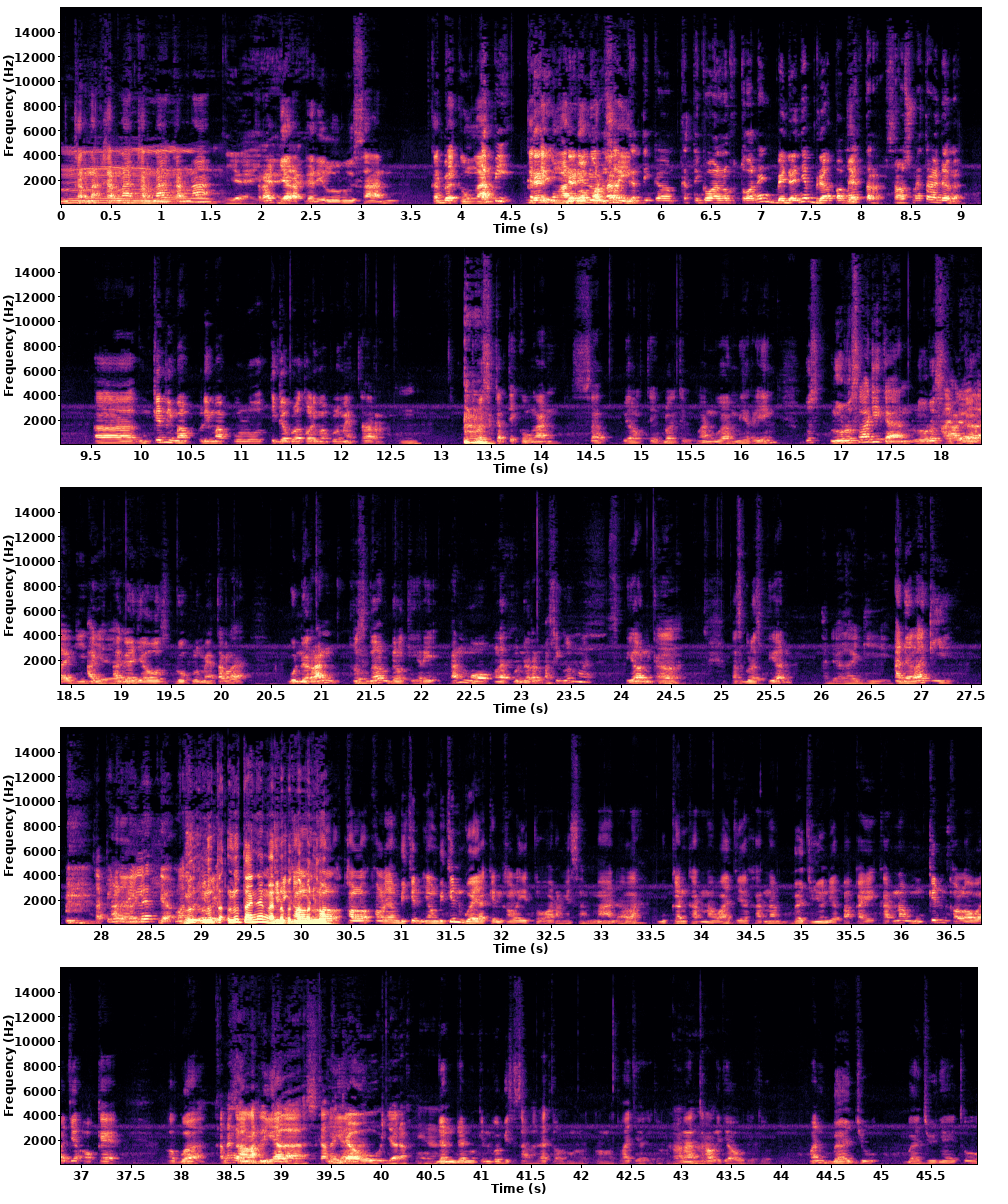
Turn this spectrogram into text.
Karena- karena- karena- karena- Hmm, iya, iya, karena iya. jarak dari lurusan ke Ba- tikungan tapi dari ketikungan dari lurusan cornering. ketika ketikungan ketuanin bedanya berapa Ya. meter 100 meter ada nggak eh, mungkin lima lima puluh tiga puluh atau lima puluh meter Hmm. terus ke tikungan set belok belok tikungan gue miring terus lurus lagi kan lurus Ada agak lagi ag- dia. agak jauh 20 meter lah bundaran terus Hmm. gue belok kiri kan mau ngeliat bundaran pasti gue ngeliat spion kan Ah. pas gue spion ada lagi ada lagi tapi Ada lu lagi. relate gak Lu lu, lu tanya nggak temen lu? kalau kalau kalau yang bikin yang bikin gue yakin kalau itu orangnya sama adalah bukan karena wajah karena baju yang dia pakai karena mungkin kalau wajah oke oh, gue karena nggak lihat. jelas karena Iya. jauh jaraknya dan dan mungkin gue bisa salah lihat kalau kalau ngeliat wajah gitu karena Hmm. terlalu jauh gitu cuman baju bajunya itu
